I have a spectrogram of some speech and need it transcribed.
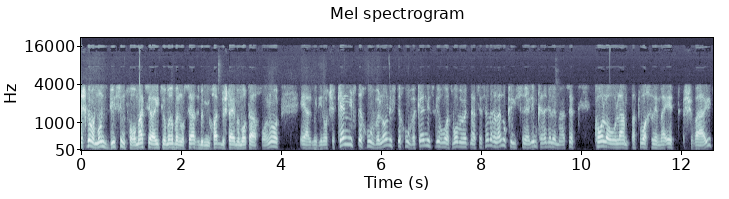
יש גם המון דיסאינפורמציה, הייתי אומר, בנושא הזה, במיוחד בשתי היממות האחרונות. אה, על מדינות שכן נפתחו ולא נפתחו וכן נסגרו, אז בואו באמת נעשה סדר. לנו כישראלים כרגע למעשה כל העולם פתוח למעט שווייץ.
